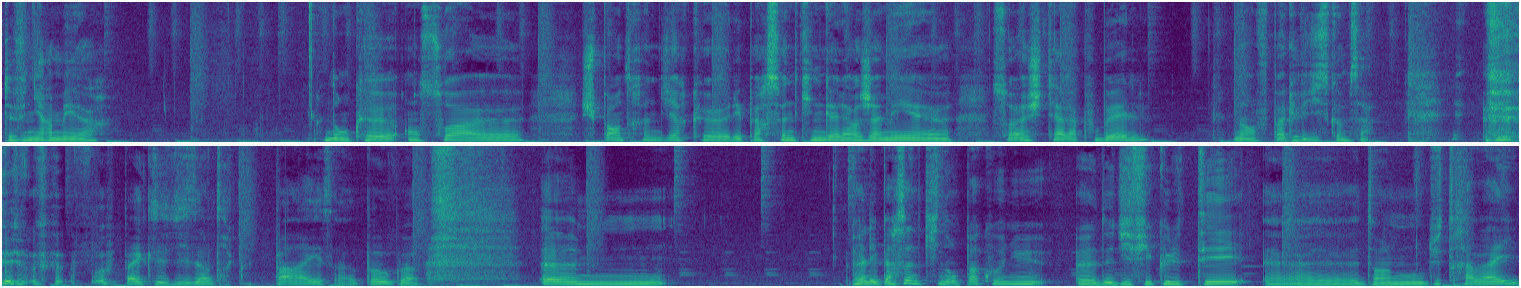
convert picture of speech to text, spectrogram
devenir meilleurs. Donc euh, en soi, je suis pas en train de dire que les personnes qui ne galèrent jamais soient achetées à la poubelle. Non, faut pas que je dise comme ça. Faut pas que je dise un truc pareil, ça va pas ou quoi. Euh, enfin, les personnes qui n'ont pas connu euh, de difficultés euh, dans le monde du travail,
